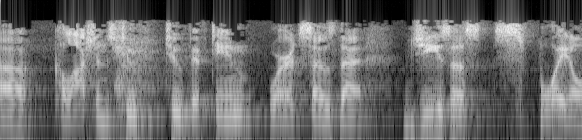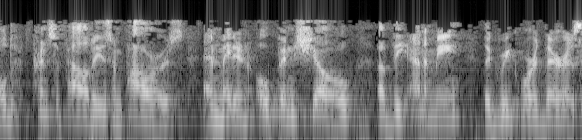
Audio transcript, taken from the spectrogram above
uh, Colossians 2, 2.15 where it says that Jesus spoiled principalities and powers and made an open show of the enemy. The Greek word there is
